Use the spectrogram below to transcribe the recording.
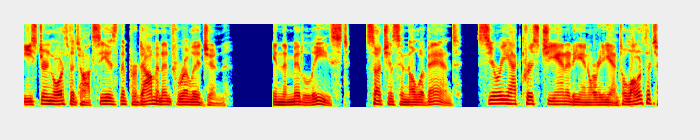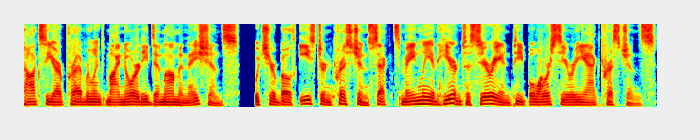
Eastern Orthodoxy is the predominant religion. In the Middle East, such as in the Levant, Syriac Christianity and Oriental Orthodoxy are prevalent minority denominations, which are both Eastern Christian sects mainly adherent to Syrian people or Syriac Christians.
